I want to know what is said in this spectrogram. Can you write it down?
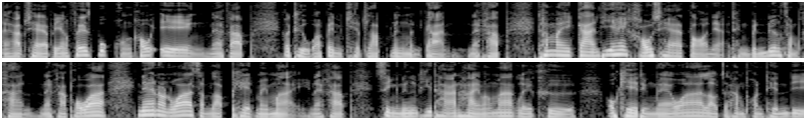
นะครับแชร์ไปยัง Facebook ของเขาเองนะครับก็ถือว่าเป็นเคล็ดลับหนึ่งเหมือนกันนะครับทำไมการที่ให้เขาแชร์ต่อเนี่ยถึงเป็นเรื่องสำคัญนะครับเพราะว่าแน่นอนว่าสำหรับเพจใหม่ๆนะครับสิ่งหนึ่งที่ท้าทายมากๆเลยคือโอเคถึงแม้ว่าเราจะทำคอนเทนต์ดี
